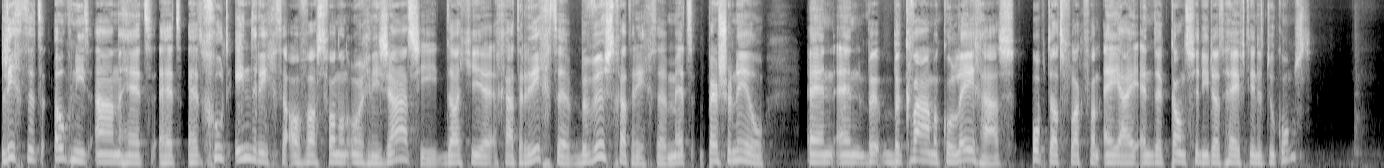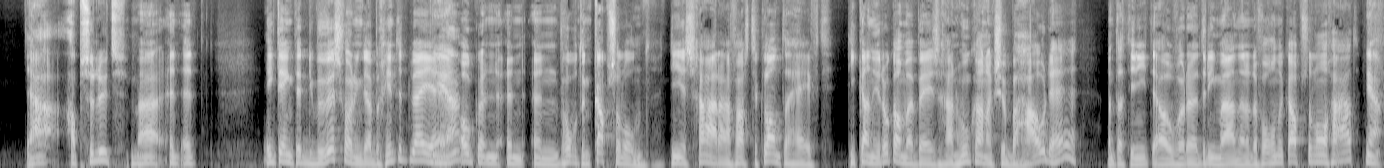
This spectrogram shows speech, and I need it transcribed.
Ligt het ook niet aan het, het, het goed inrichten alvast van een organisatie? Dat je gaat richten, bewust gaat richten met personeel en, en be- bekwame collega's op dat vlak van AI en de kansen die dat heeft in de toekomst? Ja, absoluut. Maar het, het, ik denk dat die bewustwording, daar begint het mee. Hè? Ja. Ook een, een, een, bijvoorbeeld een kapsalon die een schare aan vaste klanten heeft. Die kan hier ook al mee bezig gaan. Hoe kan ik ze behouden? Hè? Want dat hij niet over eh, drie maanden naar de volgende kapsalon gaat. Ja.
